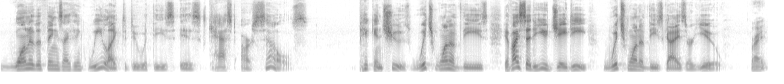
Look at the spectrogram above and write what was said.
one of the things i think we like to do with these is cast ourselves pick and choose which one of these if i said to you jd which one of these guys are you Right.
